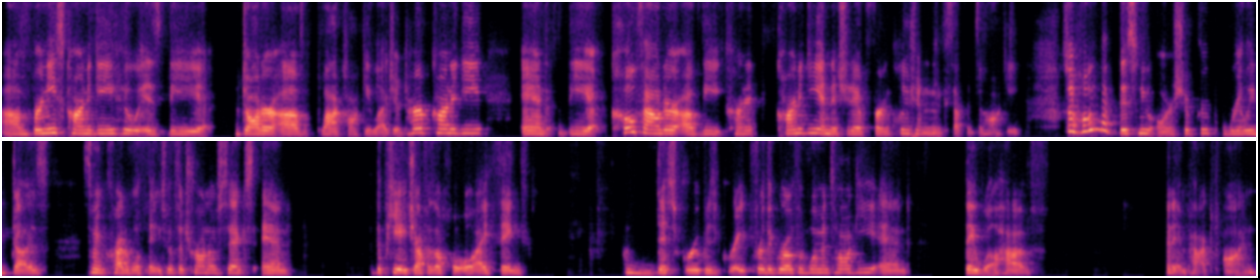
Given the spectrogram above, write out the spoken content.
Um, Bernice Carnegie, who is the daughter of Black hockey legend Herb Carnegie and the co-founder of the Carne- Carnegie Initiative for Inclusion and Acceptance in Hockey. So I'm hoping that this new ownership group really does some incredible things with the Toronto Six and the PHF as a whole. I think this group is great for the growth of women's hockey and they will have an impact on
